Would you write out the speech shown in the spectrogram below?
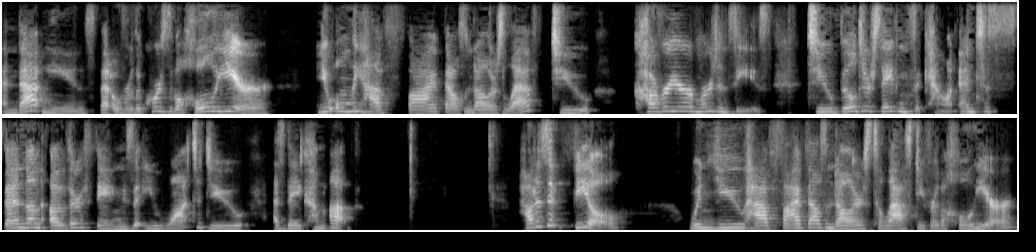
And that means that over the course of a whole year, you only have $5,000 left to cover your emergencies, to build your savings account, and to spend on other things that you want to do as they come up. How does it feel when you have $5,000 to last you for the whole year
